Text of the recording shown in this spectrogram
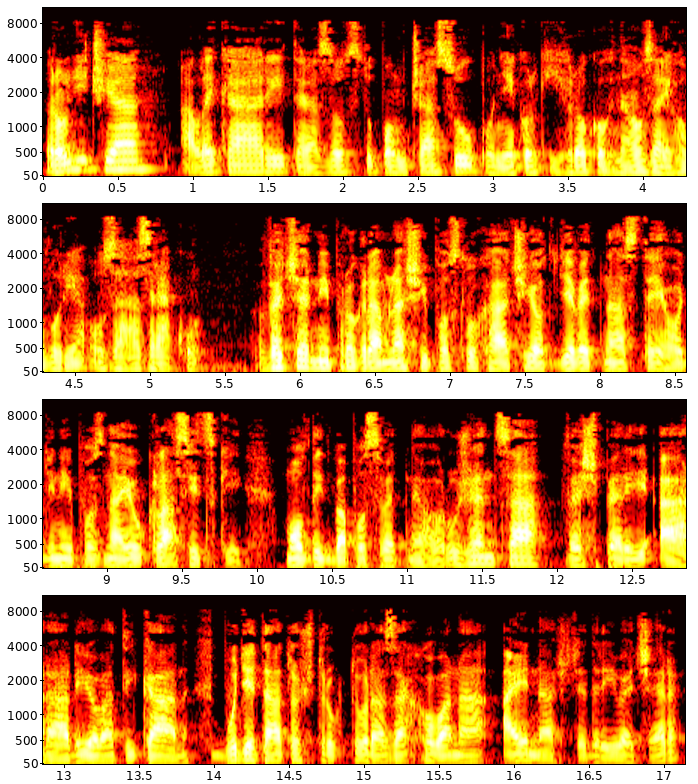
Rodičia a lekári teraz s odstupom času po niekoľkých rokoch naozaj hovoria o zázraku. Večerný program naši poslucháči od 19. hodiny poznajú klasicky. Modlitba posvetného ruženca, vešpery a rádio Vatikán. Bude táto štruktúra zachovaná aj na štedrý večer?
